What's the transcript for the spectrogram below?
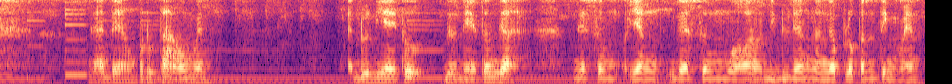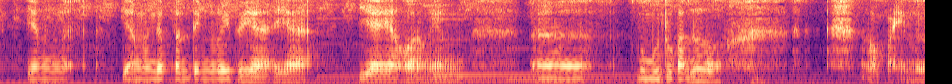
nggak ada yang perlu tahu men. Dunia itu dunia itu nggak nggak sem yang nggak semua orang di dunia nganggap lo penting men. Yang yang nganggap penting lo itu ya ya ya yang orang yang uh, membutuhkan lo. Ngapain lo?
